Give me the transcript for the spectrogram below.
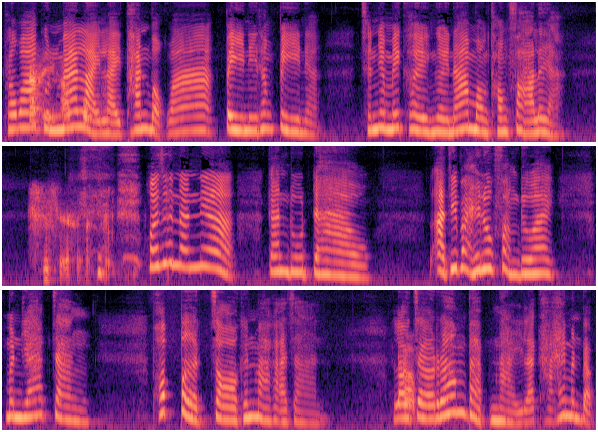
เพราะว่าใช่คุณแม่ครับผมหลาย ๆ ท่านบอกว่า ปีนี้ทั้งปีเนี่ย ฉันยังไม่เคยเงยหน้ามองท้องฟ้าเลยอะ เพราะฉะนั้นเนี่ยการดูดาว อธิบายให้ลูกฟังด้วย มันยากจัง เพราะเปิดจอขึ้นมาค่ะอาจารย์ เราจะเริ่มแบบไหนล่ะคะ ให้มันแบบ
